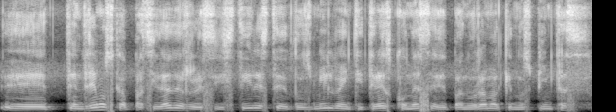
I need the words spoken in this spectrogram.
eh, ¿tendremos capacidad de resistir este 2023 con ese panorama que nos pintas?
